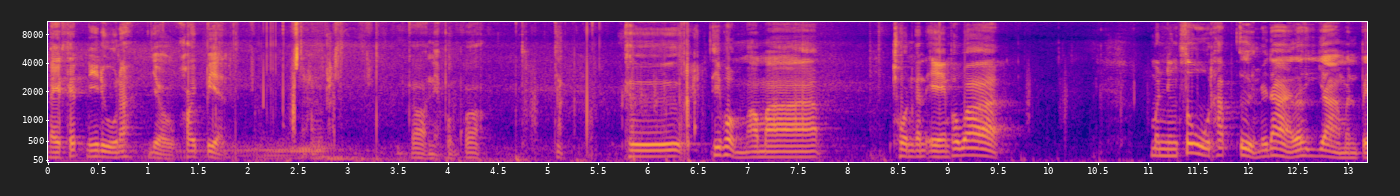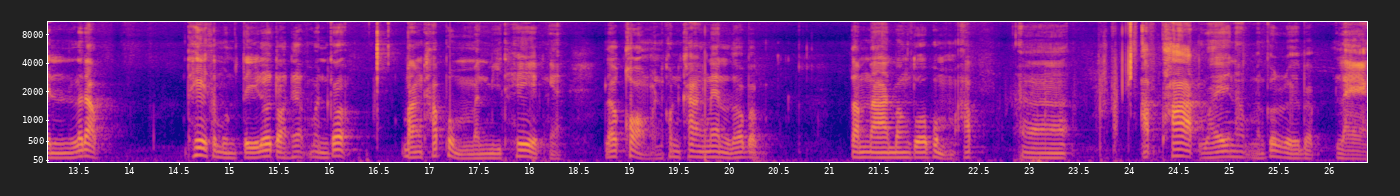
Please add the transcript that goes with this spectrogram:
ในเซตนี้ดูนะ เดี๋ยวค่อยเปลี่ยนนะครับก็เนี่ยผมก็ คือที่ผมเอามาชนกันเองเพราะว่า มันยังสู้ทัพอื่นไม่ได้ แล้วอีกอย่างมันเป็นระดับเทพสมุนตรีด้วยตอนนี้มันก็บางทัพผมมันมีเทพไงแล้วของมันค่อนข้างแน่นแล้วแบบตำนานบางตัวผมอัพอัพธาตุไว้นะมันก็เลยแบบแรง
